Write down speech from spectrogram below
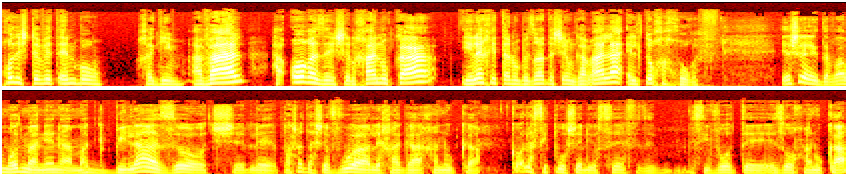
חודש טבת אין בו חגים, אבל האור הזה של חנוכה ילך איתנו בעזרת השם גם הלאה אל תוך החורף. יש דבר מאוד מעניין, המקבילה הזאת של פרשת השבוע לחג החנוכה. כל הסיפור של יוסף זה בסביבות אה, אזור חנוכה.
